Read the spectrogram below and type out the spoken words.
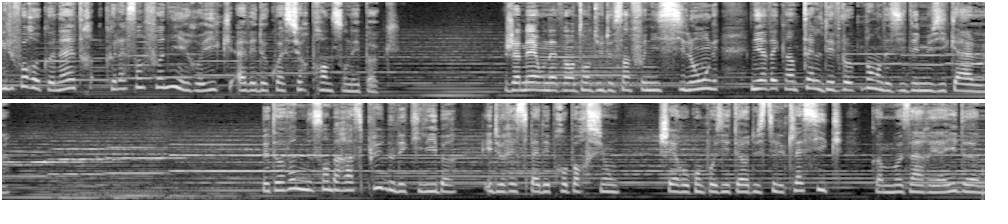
Il faut reconnaître que la symphonie héroïque avait de quoi surprendre son époque. Jamais on n'avait entendu de symphonie si longue, ni avec un tel développement des idées musicales. Beethoven ne s'embarrasse plus de l'équilibre et du respect des proportions, chers aux compositeurs du style classique, comme Mozart et Haydn.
